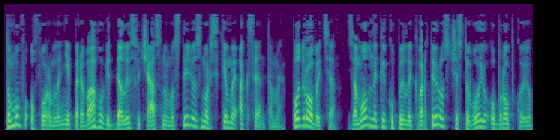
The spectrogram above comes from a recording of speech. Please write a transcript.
Тому в оформленні перевагу віддали сучасному стилю з морськими акцентами. Подробиця. Замовники купили квартиру з чистовою обробкою,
